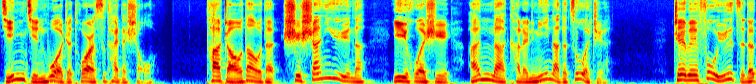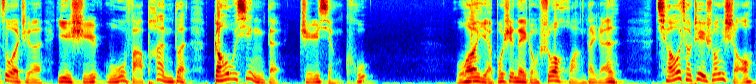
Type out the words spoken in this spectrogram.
紧紧握着托尔斯泰的手。他找到的是山芋呢，亦或是《安娜·卡列尼娜》的作者？这位父与子的作者一时无法判断，高兴的只想哭。我也不是那种说谎的人。瞧瞧这双手，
